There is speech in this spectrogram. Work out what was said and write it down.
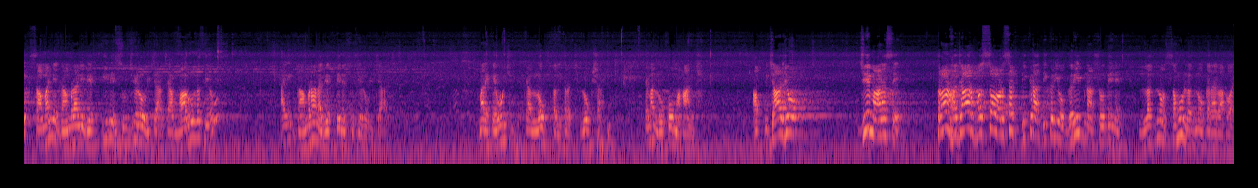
એક સામાન્ય ગામડાની વ્યક્તિની સૂઝેલો વિચાર છે. આ મારું નથી, હો. આ એક ગામડાના વ્યક્તિને સૂઝેલો વિચાર છે. મારે કહેવું છે કે આ લોકતંત્ર છે, લોકશાહી છે. એમાં લોકો મહાન છે. આપ વિચારજો, જે માણસે ત્રણ હજાર બસો અડસઠ દીકરા, દીકરીઓ ગરીબના શોધીને લગ્નો, સમૂહ લગ્નો કરાવ્યા હોય,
